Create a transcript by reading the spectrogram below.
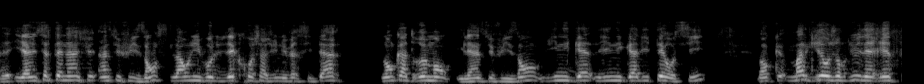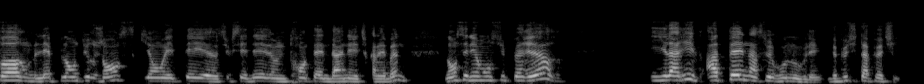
il y a une certaine insuffisance. Là, au niveau du décrochage universitaire, l'encadrement, il est insuffisant, l'inégalité aussi. Donc, malgré aujourd'hui les réformes, les plans d'urgence qui ont été euh, succédés dans une trentaine d'années, l'enseignement supérieur, il arrive à peine à se renouveler de petit à petit.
